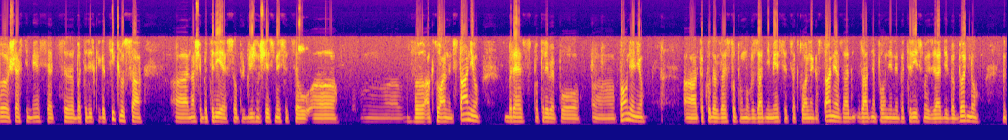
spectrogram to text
v šesti mesec baterijskega ciklusa. Uh, naše baterije so približno šest mesecev uh, v aktualnem stanju, brez potrebe po uh, polnjenju. Uh, tako da zdaj stopamo v zadnji mesec aktualnega stanja. Zad, zadnje polnjene baterije smo izvedli v Brnu, na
